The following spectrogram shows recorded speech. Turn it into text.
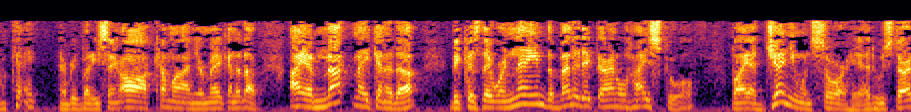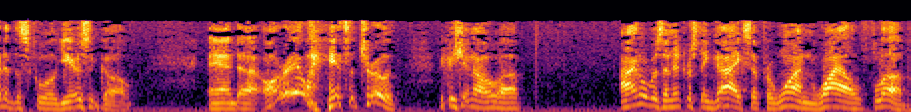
Okay, everybody's saying, "Oh, come on, you're making it up." I am not making it up because they were named the Benedict Arnold High School by a genuine sorehead who started the school years ago. And uh, oh, really? It's the truth because you know uh, Arnold was an interesting guy, except for one wild flub.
